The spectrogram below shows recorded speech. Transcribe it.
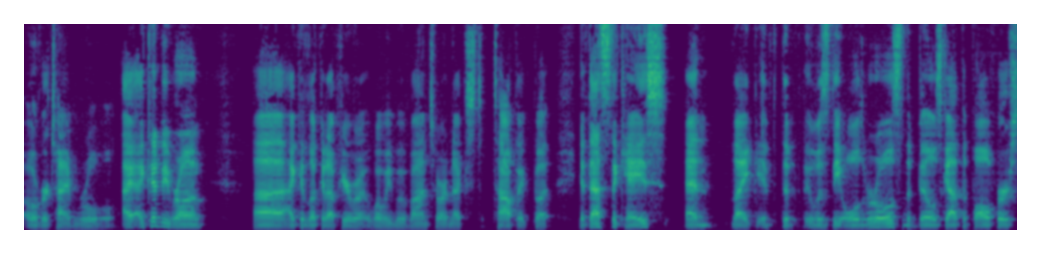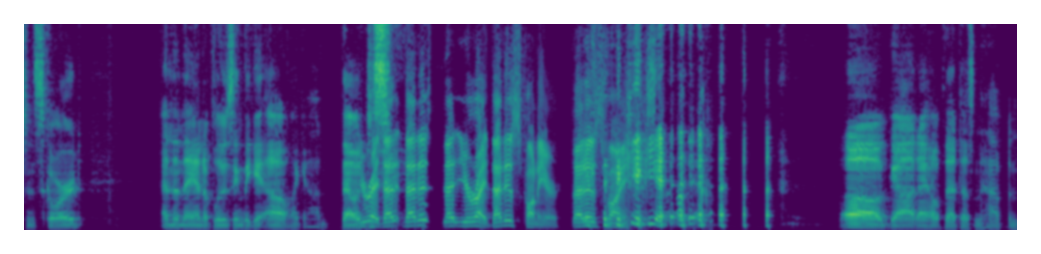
overtime rule. I, I could be wrong. Uh, I could look it up here when we move on to our next topic. But if that's the case, and like if the it was the old rules, the Bills got the ball first and scored, and then they end up losing the game. Oh my god, that would you're just... right. That that is that you're right. That is funnier. That is funny. oh god, I hope that doesn't happen.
